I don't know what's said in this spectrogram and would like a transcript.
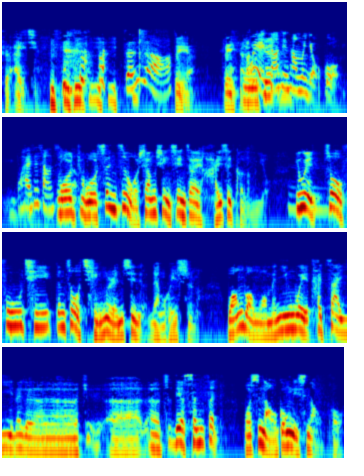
是爱情，真的？对呀，对。我也相信他们有过，我还是相信。我我甚至我相信现在还是可能有，因为做夫妻跟做情人是两回事嘛。往往我们因为太在意那个呃呃那个身份，我是老公，你是老婆，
